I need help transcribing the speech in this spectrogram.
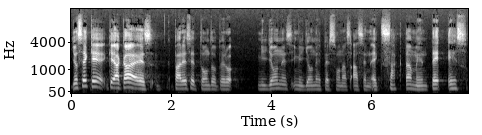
Yo sé que, que acá es, parece tonto, pero millones y millones de personas hacen exactamente eso.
